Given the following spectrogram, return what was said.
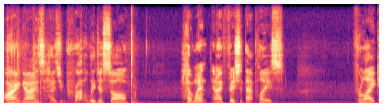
All right, guys, as you probably just saw, I went and I fished at that place for like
